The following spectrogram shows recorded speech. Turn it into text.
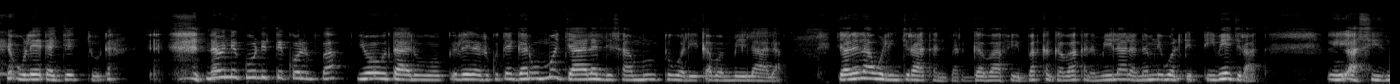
uleedha jechuudha. Namni kun itti kolfa yoo utaalu rukutee garuu immoo jaalalli sammuutu walii qabamee ilaala. Jaalalaan waliin jiraatan bar gabaa fi bakka gabaa kana mee ilaala namni wal dhidhiibee jiraata. Asiin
